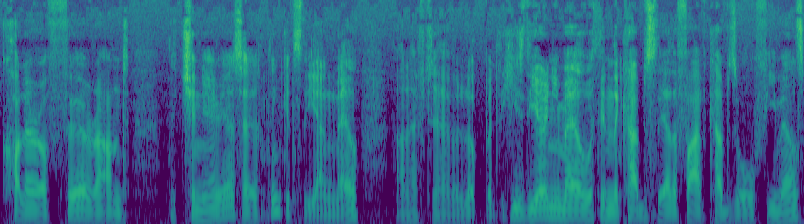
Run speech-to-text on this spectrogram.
collar of fur around the chin area, so I think it's the young male. I'll have to have a look. But he's the only male within the cubs. The other five cubs are all females.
